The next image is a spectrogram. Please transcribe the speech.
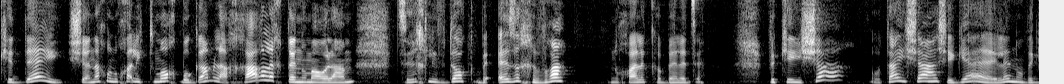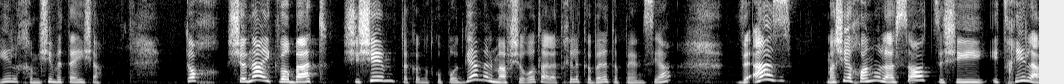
כדי שאנחנו נוכל לתמוך בו גם לאחר לכתנו מהעולם, צריך לבדוק באיזה חברה נוכל לקבל את זה. וכאישה, אותה אישה שהגיעה אלינו בגיל 59, תוך שנה היא כבר בת 60, תקנות קופות גמל מאפשרות לה להתחיל לקבל את הפנסיה, ואז מה שיכולנו לעשות זה שהיא התחילה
